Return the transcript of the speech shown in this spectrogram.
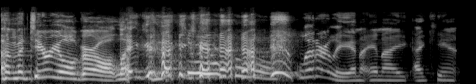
a material girl. Like, Material literally. And, and I, I can't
